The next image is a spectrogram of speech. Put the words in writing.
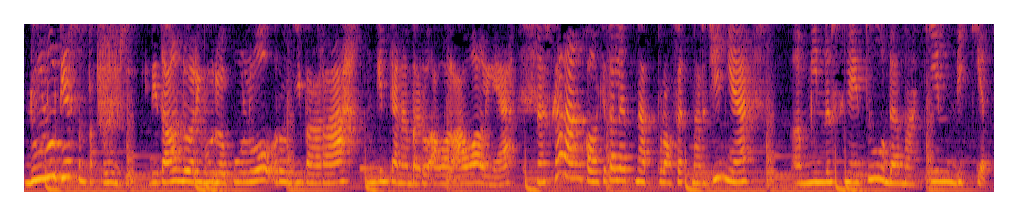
dulu dia sempat rugi. Di tahun 2020 rugi parah mungkin karena baru awal-awal ya. Nah sekarang kalau kita lihat net profit marginnya eh, minusnya itu udah makin dikit.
